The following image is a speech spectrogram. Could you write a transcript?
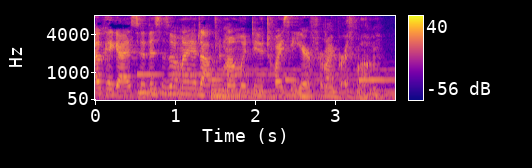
Okay, guys, so this is what my adopted mom would do twice a year for my birth mom.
